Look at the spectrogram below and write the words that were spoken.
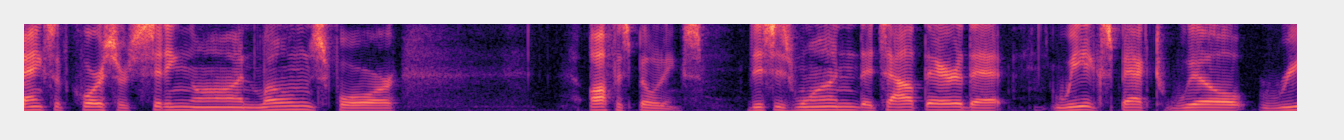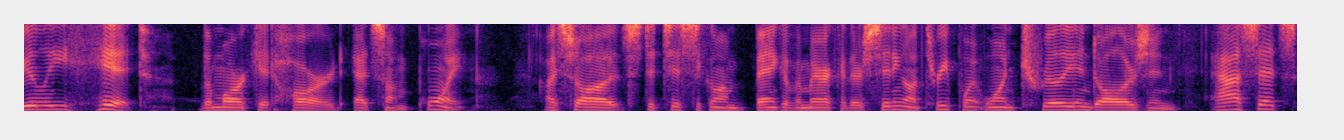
Banks, of course, are sitting on loans for office buildings. This is one that's out there that we expect will really hit the market hard at some point. I saw a statistic on Bank of America. They're sitting on $3.1 trillion in assets,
